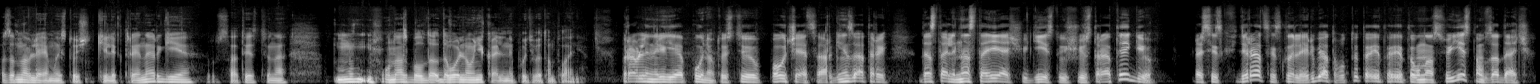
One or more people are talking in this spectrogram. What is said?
возобновляемые источники электроэнергии. Соответственно, у нас был довольно уникальный путь в этом плане. Правильно ли я понял? То есть, э, получается, организаторы достали настоящую действующую стратегию Российской Федерации и сказали, ребята, вот это, это, это у нас все есть там в задачах,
